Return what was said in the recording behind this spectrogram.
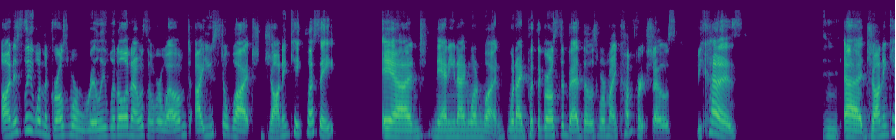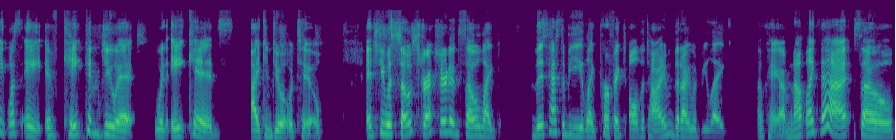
honestly, when the girls were really little and I was overwhelmed, I used to watch Jon and Kate plus eight and Nanny 911. When I'd put the girls to bed, those were my comfort shows because uh, Jon and Kate was eight. If Kate can do it with eight kids, I can do it with two. And she was so structured and so like, this has to be like perfect all the time that I would be like, okay, I'm not like that. So,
